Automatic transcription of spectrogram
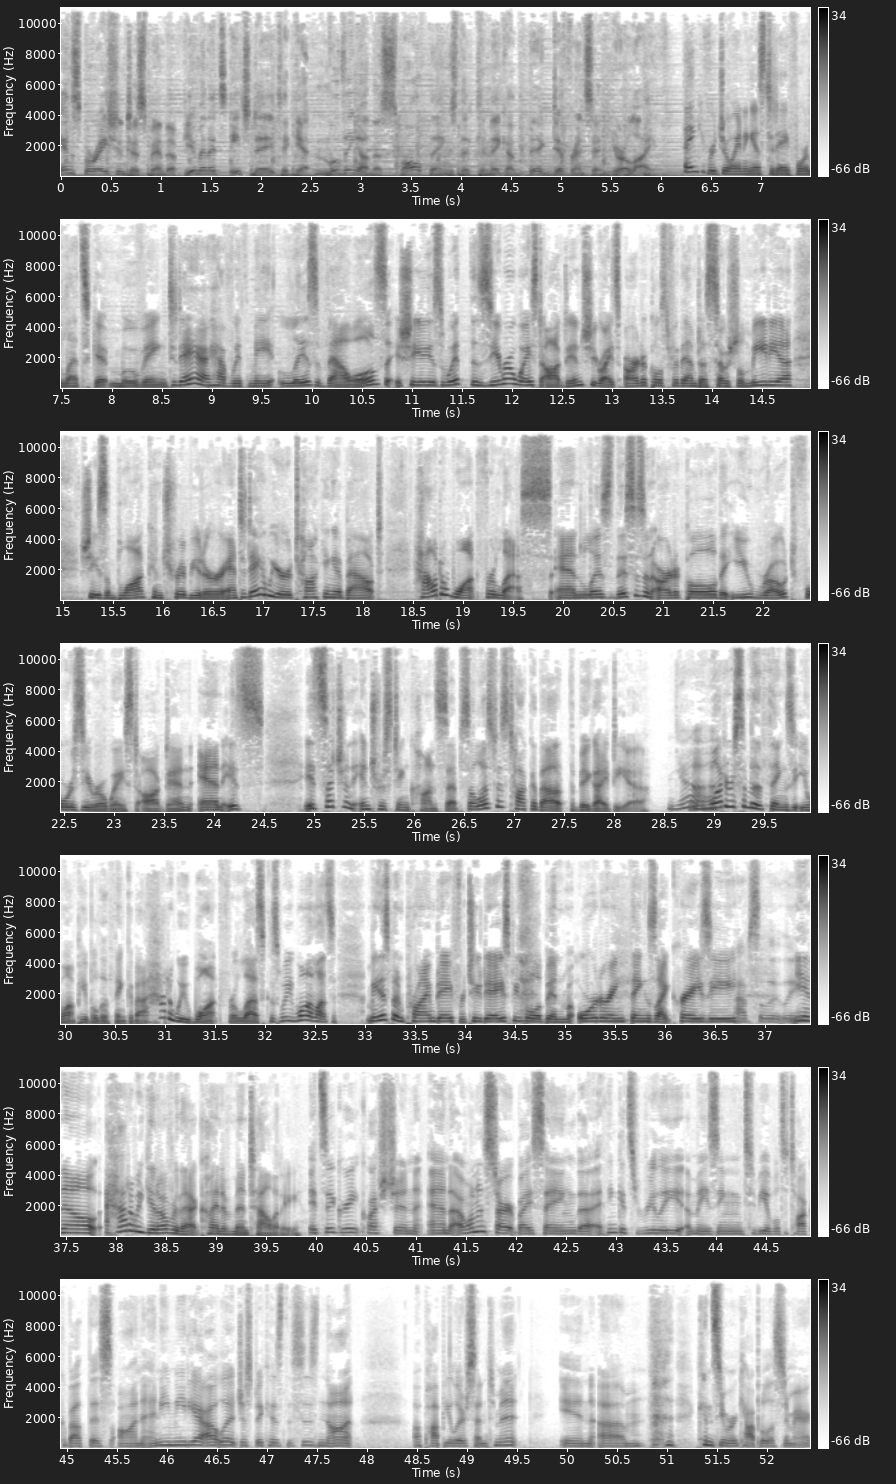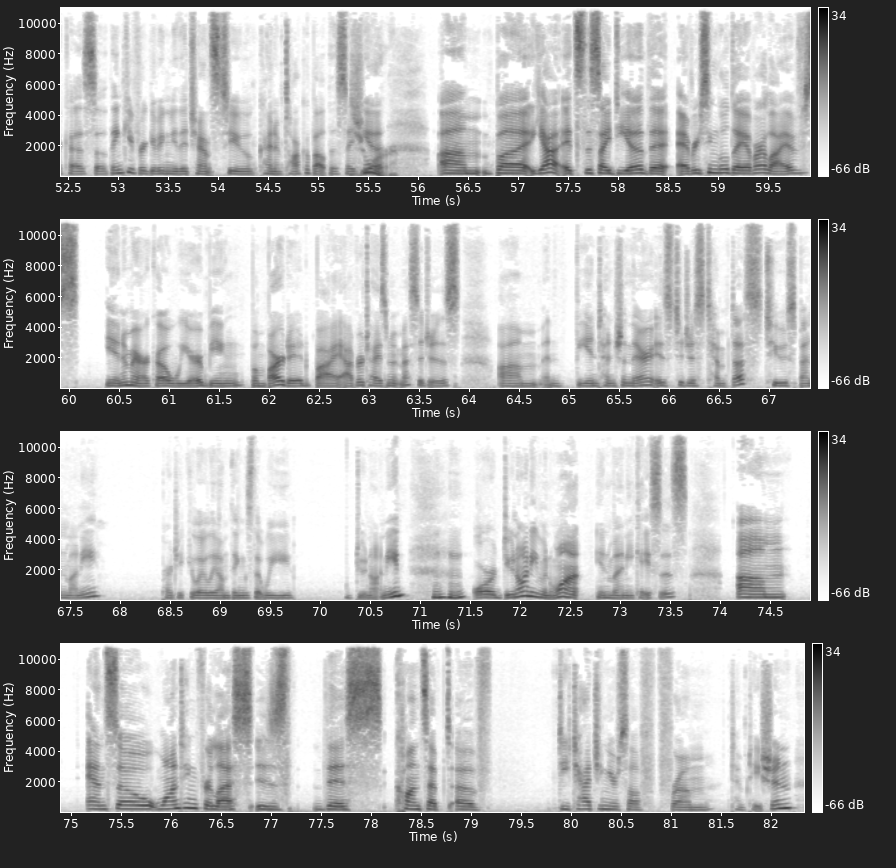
Inspiration to spend a few minutes each day to get moving on the small things that can make a big difference in your life. Thank you for joining us today for Let's Get Moving. Today I have with me Liz Vowles. She is with the Zero Waste Ogden. She writes articles for them to social media. She's a blog contributor. And today we are talking about how to want for less. And Liz, this is an article that you wrote for Zero Waste Ogden. And it's, it's such an interesting concept. So let's just talk about the big idea. Yeah. What are some of the things that you want people to think about? How do we want for less? Because we want lots. Of, I mean, it's been Prime Day for two days. People have been ordering things like crazy. Absolutely. You know, how do we get over that kind of mentality? It's a great question. And I want to start by saying that I think it's really amazing to be able to talk about this on any media outlet just because this is not a popular sentiment in um, consumer capitalist America. So thank you for giving me the chance to kind of talk about this idea. Sure. Um, but yeah, it's this idea that every single day of our lives in America, we are being bombarded by advertisement messages. Um, and the intention there is to just tempt us to spend money, particularly on things that we do not need or do not even want in many cases. Um, and so, wanting for less is this concept of detaching yourself from temptation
